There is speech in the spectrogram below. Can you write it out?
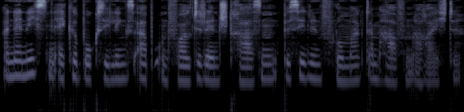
An der nächsten Ecke bog sie links ab und folgte den Straßen, bis sie den Flohmarkt am Hafen erreichte.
